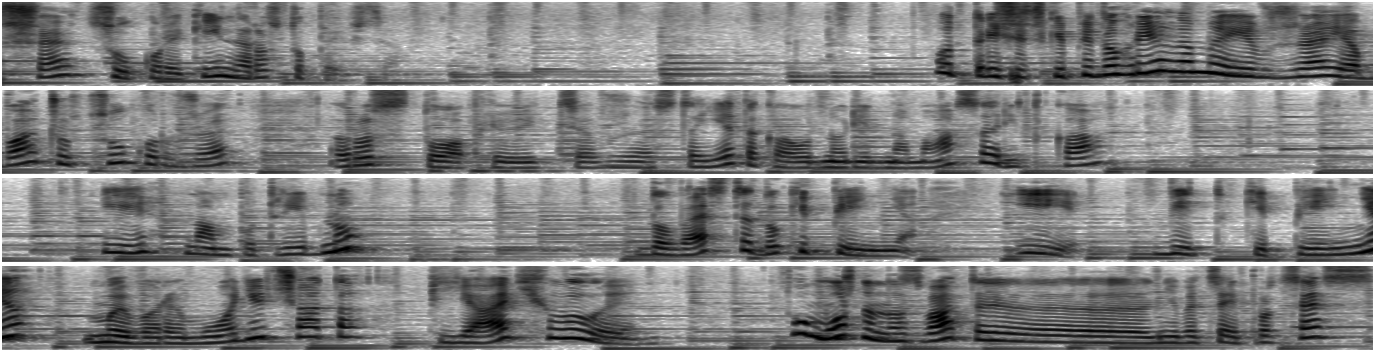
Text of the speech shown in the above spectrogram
ще цукор, який не розтопився. От трішечки підогріли ми і вже я бачу, цукор вже розтоплюється, вже стає така однорідна маса, рідка. І нам потрібно довести до кипіння. І від кипіння ми варимо, дівчата, 5 хвилин. То можна назвати е, ніби цей процес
